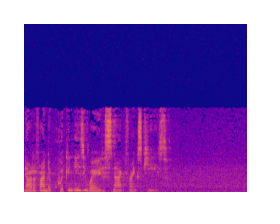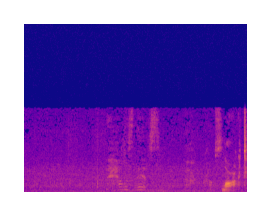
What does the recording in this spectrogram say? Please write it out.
Now to find a quick and easy way to snag Frank's keys. What the hell is this? Gross. Locked.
